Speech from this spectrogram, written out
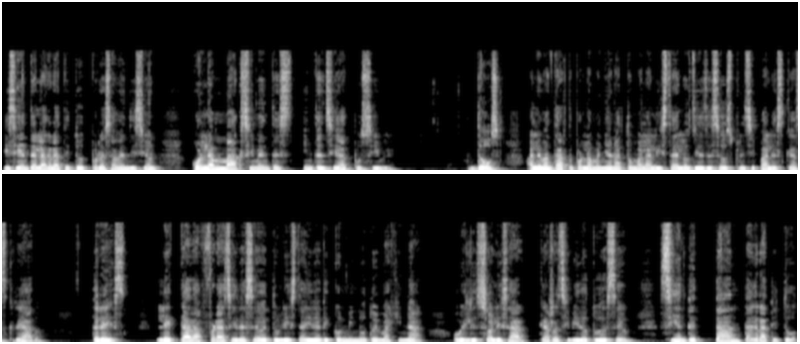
y siente la gratitud por esa bendición con la máxima intensidad posible. 2. Al levantarte por la mañana, toma la lista de los 10 deseos principales que has creado. 3. Lee cada frase y deseo de tu lista y dedica un minuto a imaginar o visualizar que has recibido tu deseo. Siente tanta gratitud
